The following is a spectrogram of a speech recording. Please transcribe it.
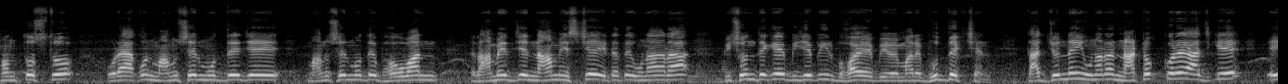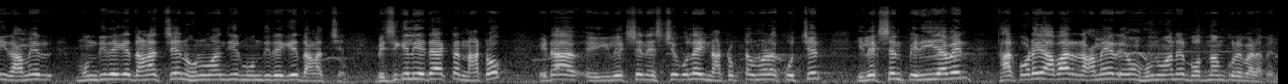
সন্তুষ্ট ওরা এখন মানুষের মধ্যে যে মানুষের মধ্যে ভগবান রামের যে নাম এসছে, এটাতে ওনারা পিছন থেকে বিজেপির ভয়ে মানে ভূত দেখছেন। তার জন্যই ওনারা নাটক করে আজকে এই রামের মন্দিরে গিয়ে দাঁড়াচ্ছেন, হনুমানজির মন্দিরে গিয়ে দাঁড়াচ্ছেন। বেসিক্যালি এটা একটা নাটক, এটা ইলেকশন এসছে বলে এই নাটকটা ওনারা করছেন। ইলেকশন পেরিয়ে যাবেন, তারপরে আবার রামের এবং হনুমানের বদনাম করে বেড়াবেন।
